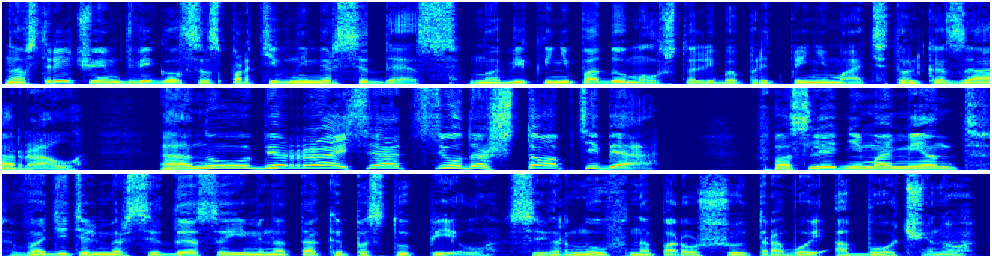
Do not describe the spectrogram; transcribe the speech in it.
Навстречу им двигался спортивный «Мерседес», но Вик и не подумал что-либо предпринимать, только заорал. «А ну, убирайся отсюда, чтоб тебя!» В последний момент водитель «Мерседеса» именно так и поступил, свернув на поросшую травой обочину —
